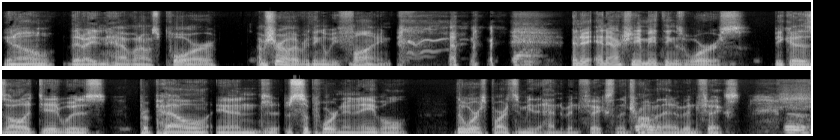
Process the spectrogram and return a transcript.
you know, that I didn't have when I was poor, I'm sure everything will be fine. Yeah. And it, and actually it made things worse because all it did was propel and support and enable the worst parts of me that hadn't been fixed and the trauma that had been fixed. Mm.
